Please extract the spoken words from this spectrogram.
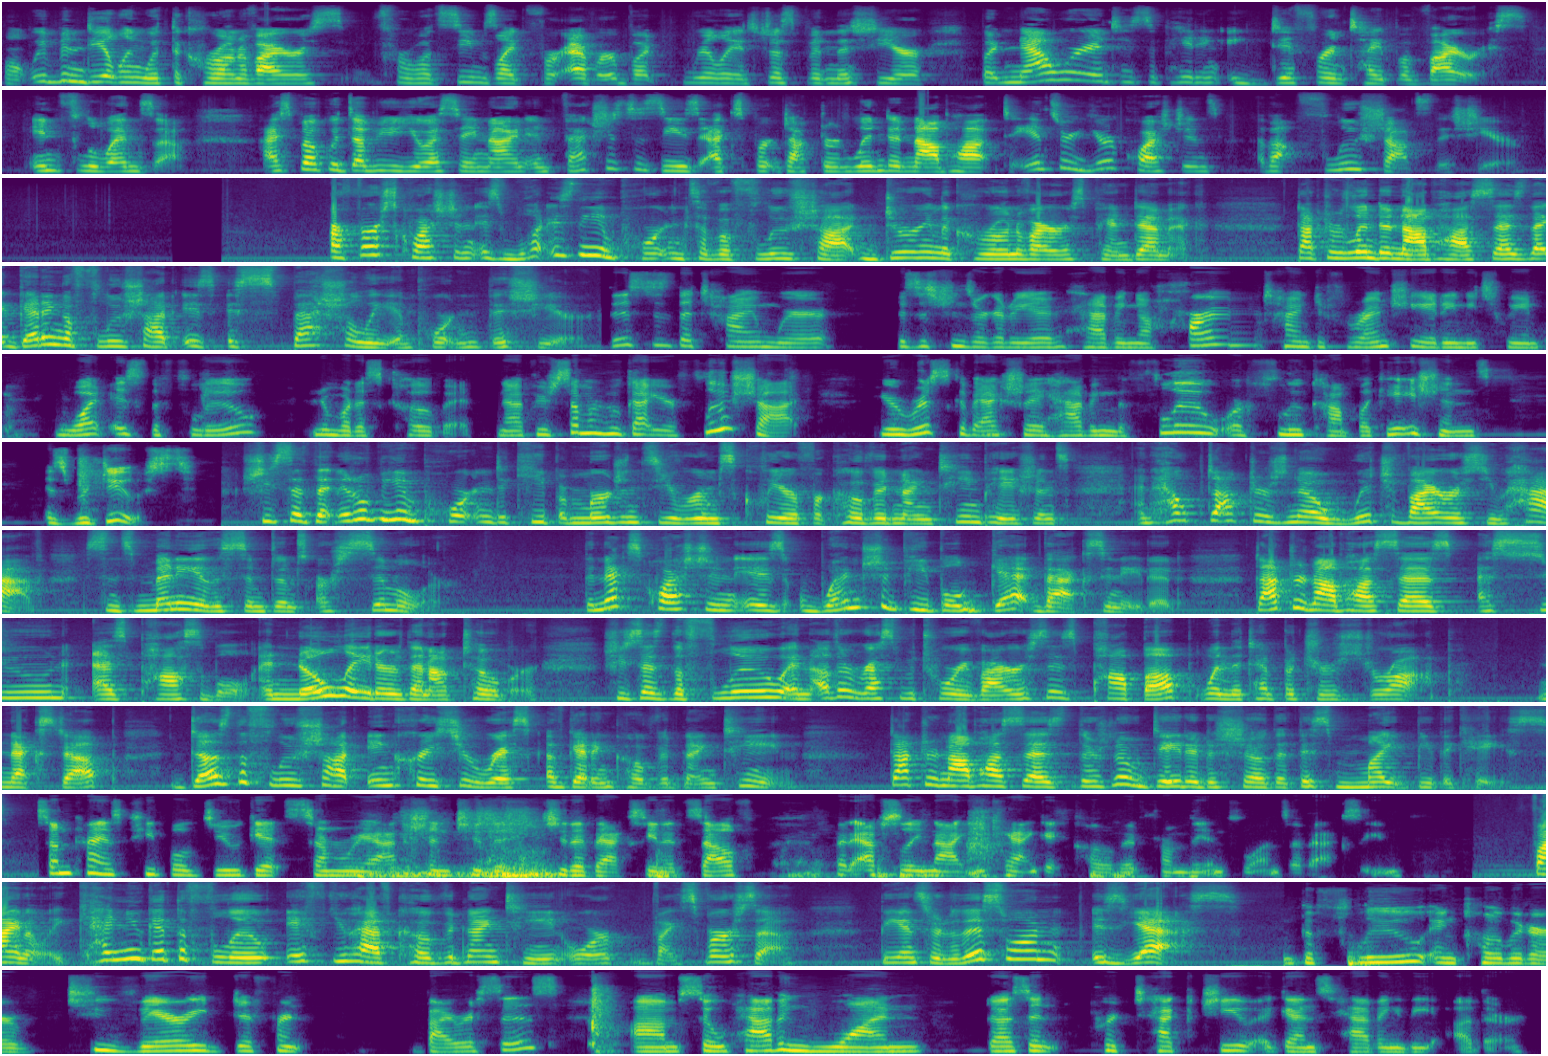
Well, we've been dealing with the coronavirus for what seems like forever, but really it's just been this year. But now we're anticipating a different type of virus influenza. I spoke with WUSA 9 infectious disease expert Dr. Linda Nabha to answer your questions about flu shots this year. Our first question is What is the importance of a flu shot during the coronavirus pandemic? Dr. Linda Nabha says that getting a flu shot is especially important this year. This is the time where physicians are going to be having a hard time differentiating between what is the flu and what is COVID. Now, if you're someone who got your flu shot, your risk of actually having the flu or flu complications is reduced. She said that it'll be important to keep emergency rooms clear for COVID 19 patients and help doctors know which virus you have, since many of the symptoms are similar. The next question is when should people get vaccinated? Dr. Nabha says as soon as possible and no later than October. She says the flu and other respiratory viruses pop up when the temperatures drop. Next up, does the flu shot increase your risk of getting COVID 19? Dr. Nabha says there's no data to show that this might be the case. Sometimes people do get some reaction to the to the vaccine itself, but absolutely not. You can't get COVID from the influenza vaccine. Finally, can you get the flu if you have COVID 19 or vice versa? The answer to this one is yes. The flu and COVID are two very different viruses. Um, so having one doesn't protect you against having the other.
